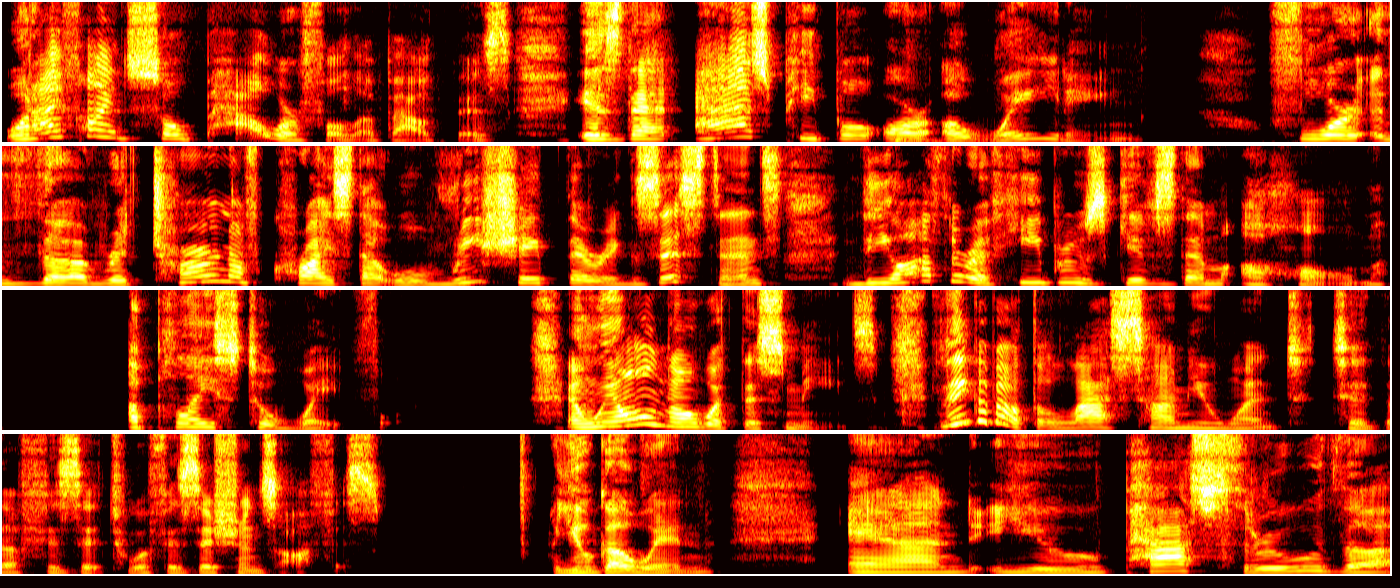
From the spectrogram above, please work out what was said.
What I find so powerful about this is that as people are awaiting for the return of Christ that will reshape their existence, the author of Hebrews gives them a home, a place to wait for. And we all know what this means. Think about the last time you went to the visit to a physician's office. You go in and you pass through the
